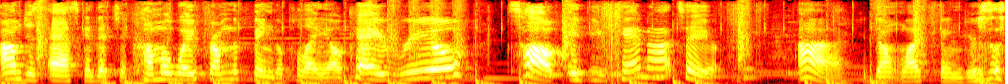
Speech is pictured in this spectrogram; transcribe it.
I'm just asking that you come away from the finger play, okay? Real talk. If you cannot tell, I don't like fingers.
